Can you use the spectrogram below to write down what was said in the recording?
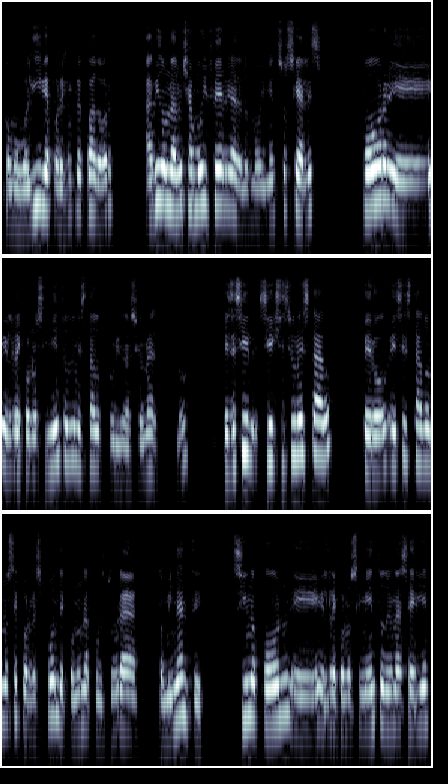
como Bolivia, por ejemplo Ecuador, ha habido una lucha muy férrea de los movimientos sociales por el reconocimiento de un Estado plurinacional. Es decir, sí existe un Estado, pero ese Estado no se corresponde con una cultura dominante, sino con el reconocimiento de una serie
